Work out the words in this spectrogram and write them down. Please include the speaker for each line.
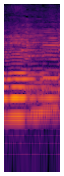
Speaker 1: Oh.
